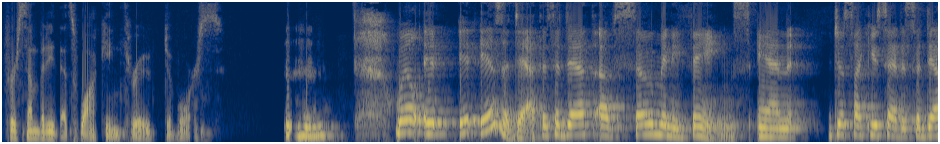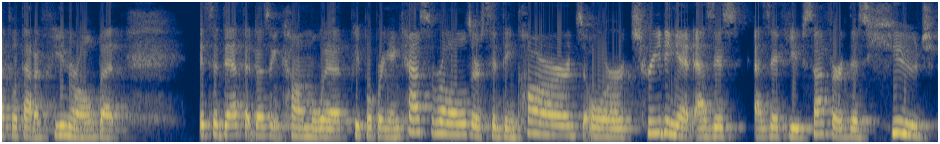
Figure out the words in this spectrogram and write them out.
for somebody that's walking through divorce? Mm-hmm. Well, it, it is a death. It's a death of so many things. And just like you said, it's a death without a funeral, but it's a death that doesn't come with people bringing casseroles or sending cards or treating it as if as if you've suffered this huge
